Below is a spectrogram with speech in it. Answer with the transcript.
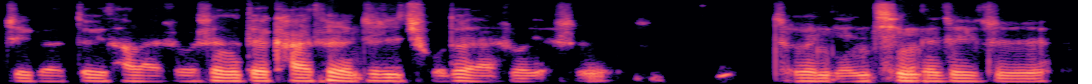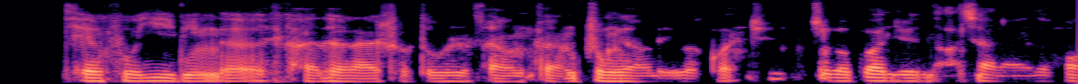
这个，对于他来说，甚至对凯尔特人这支球队来说也是。这个年轻的这支天赋异禀的凯特来说都是非常非常重要的一个冠军。这个冠军拿下来的话，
